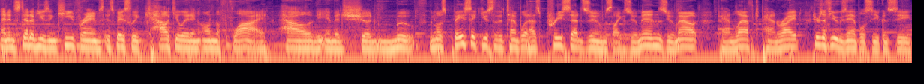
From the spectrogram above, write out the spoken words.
And instead of using keyframes, it's basically calculating on the fly how the image should move. The most basic use of the template has preset zooms like zoom in, zoom out, pan left, pan right. Here's a few examples so you can see.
